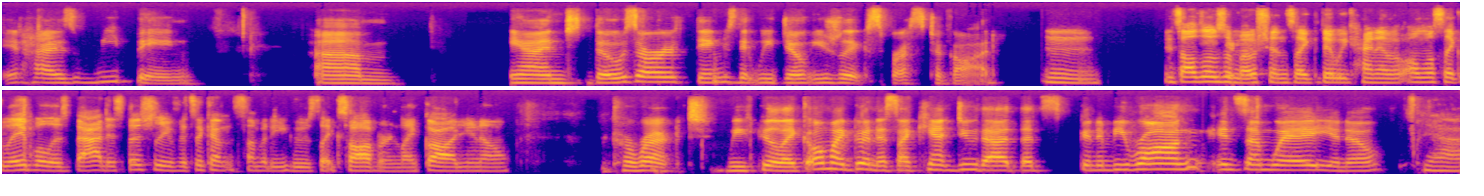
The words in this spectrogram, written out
It has weeping um and those are things that we don't usually express to God. Mm. It's all those emotions like that we kind of almost like label as bad, especially if it's against somebody who's like sovereign, like God, you know. Correct. We feel like, oh my goodness, I can't do that. That's going to be wrong in some way, you know? Yeah.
